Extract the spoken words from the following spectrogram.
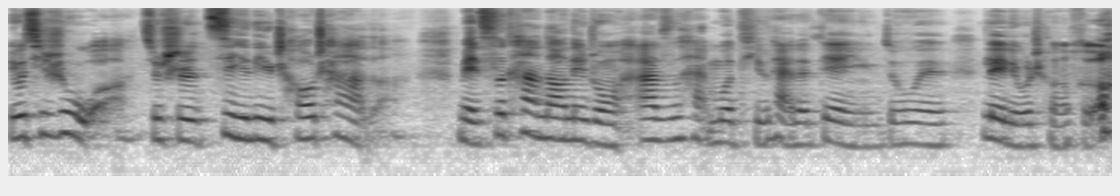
尤其是我，就是记忆力超差的，每次看到那种阿兹海默题材的电影，就会泪流成河。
